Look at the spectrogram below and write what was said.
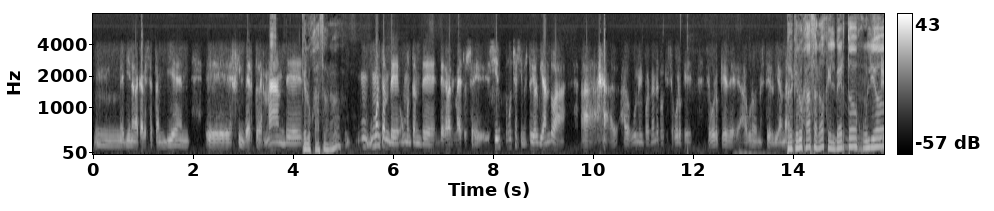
mm, me viene a la cabeza también eh, Gilberto Hernández. Qué lujazo, ¿no? Un, montón de un montón de, de grandes maestros. Eh, siento mucho si me estoy olvidando a, a, a alguno importante porque seguro que seguro que de alguno me estoy olvidando. Pero qué lujazo, ¿no? Gilberto, Julio, Sí.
